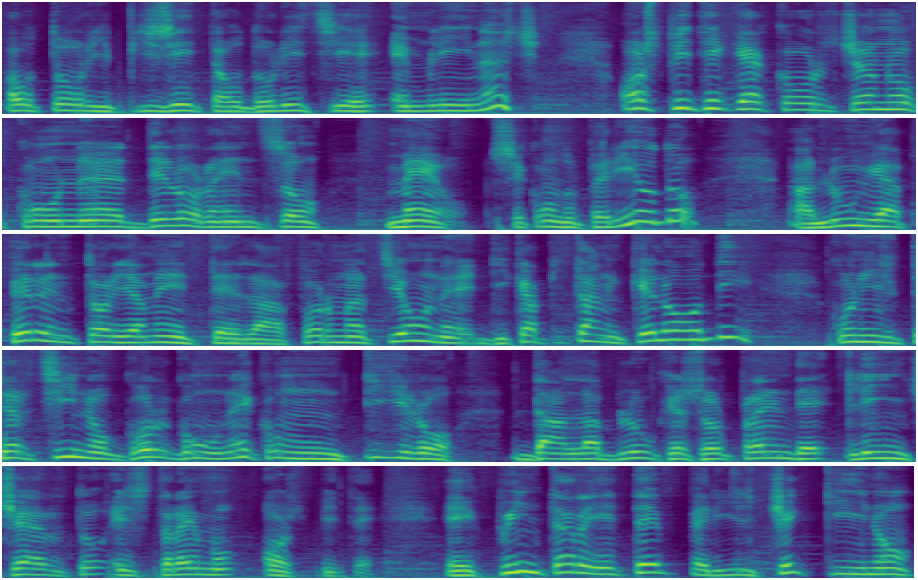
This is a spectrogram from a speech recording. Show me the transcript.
autori Pisetta, Odorizzi e Mlinas, ospiti che accorciano con De Lorenzo Meo. Secondo periodo allunga perentoriamente la formazione di Capitan Chelodi con il terzino Gorgone con un tiro dalla blu che sorprende l'incerto estremo ospite e quinta rete per il cecchino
